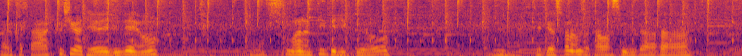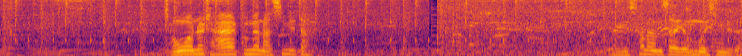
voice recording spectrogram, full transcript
아, 이렇게 딱 표시가 되어 있네요. 어, 수많은 띠들이 있고요. 음, 드디어 서남사 다 왔습니다 정원을 잘 꾸며놨습니다. 여기 서남사 연못입니다.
